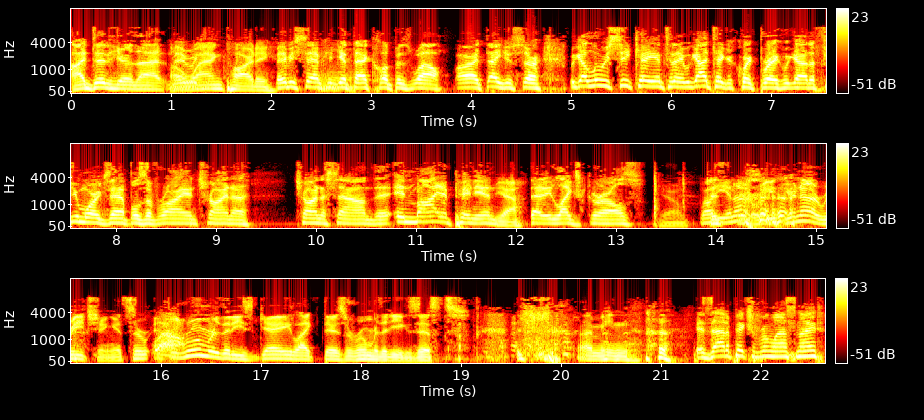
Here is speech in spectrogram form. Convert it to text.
I did hear that. A Maybe we wang party. Maybe Sam can get that clip as well. All right, thank you, sir. We got Louis C.K. in today. We got to take a quick break. We got a few more examples of Ryan trying to trying to sound, uh, in my opinion, Yeah. that he likes girls. Yeah. Well, you're not re- you're not reaching. It's a it's a rumor that he's gay. Like there's a rumor that he exists. I mean, Is that a picture from last night?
